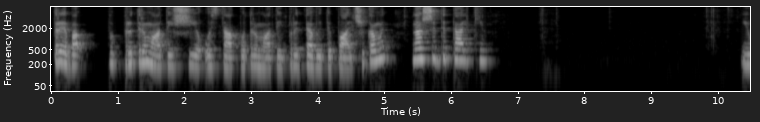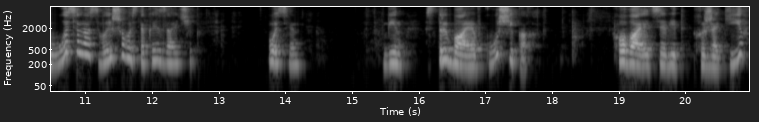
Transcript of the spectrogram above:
Треба притримати ще ось так, потримати і придавити пальчиками наші детальки. І ось у нас вийшов ось такий зайчик. Ось він. Він стрибає в кущиках, ховається від хижаків,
